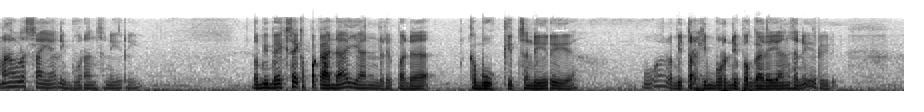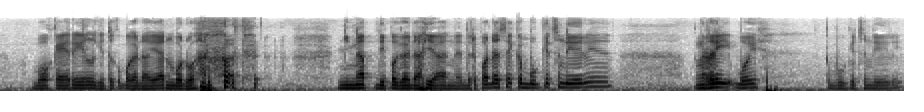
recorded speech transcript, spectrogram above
Males saya liburan sendiri. Lebih baik saya ke Pegadaian daripada ke bukit sendiri ya. Wah lebih terhibur di Pegadaian sendiri bawa keril gitu ke Pegadaian bodo amat. Nginap di Pegadaian ya daripada saya ke bukit sendiri ngeri boy. Ke bukit sendiri.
